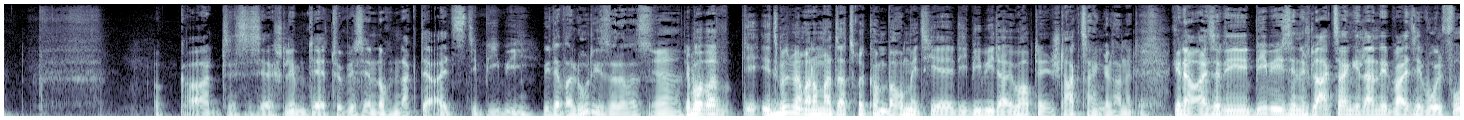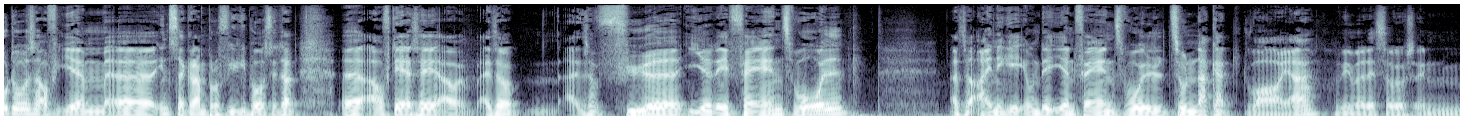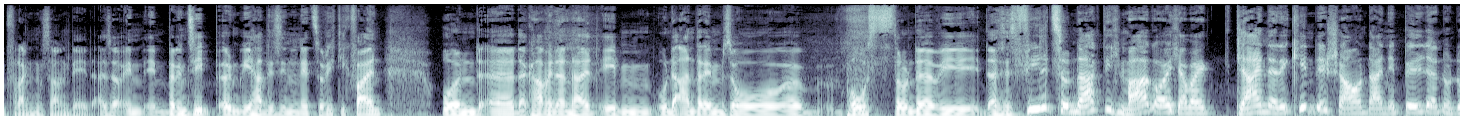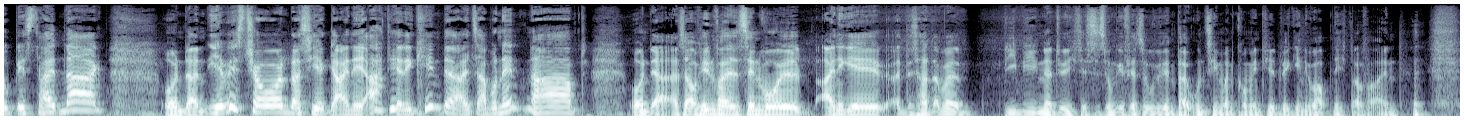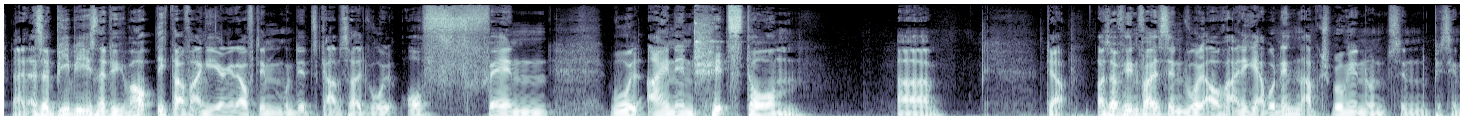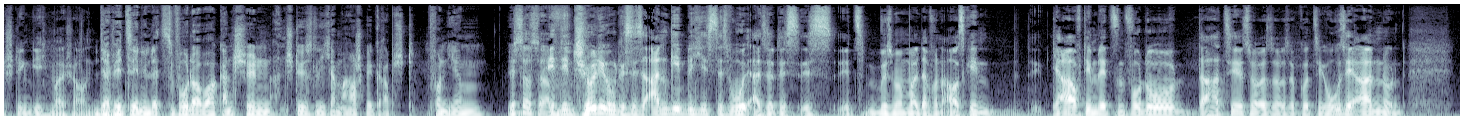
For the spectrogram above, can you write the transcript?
Oh Gott, das ist ja schlimm. Der Typ ist ja noch nackter als die Bibi. Wie der Valudis oder was? Ja. Ja, aber, aber jetzt müssen wir aber nochmal da zurückkommen, warum jetzt hier die Bibi da überhaupt in den Schlagzeilen gelandet ist. Genau, also die Bibi ist in den Schlagzeilen gelandet, weil sie wohl Fotos auf ihrem äh, Instagram-Profil gepostet hat, äh, auf der sie, äh, also, also für ihre Fans wohl, also einige unter ihren Fans wohl zu nackert war, ja, wie man das so in Franken sagen tät. Also in, im Prinzip irgendwie hat es ihnen nicht so richtig gefallen. Und äh, da kamen dann halt eben unter anderem so äh, Posts drunter wie, das ist viel zu nackt, ich mag euch, aber kleinere Kinder schauen deine Bildern und du bist halb nackt. Und dann, ihr wisst schon, dass ihr kleine achtjährige Kinder als Abonnenten habt. Und ja, also auf jeden Fall sind wohl einige, das hat aber Bibi natürlich, das ist ungefähr so, wie wenn bei uns jemand kommentiert, wir gehen überhaupt nicht drauf ein. Nein, also Bibi ist natürlich überhaupt nicht drauf eingegangen auf dem und jetzt gab es halt wohl offen wohl einen Shitstorm. Äh, ja, also auf jeden Fall sind wohl auch einige Abonnenten abgesprungen und sind ein bisschen stinkig. Mal schauen. Da wird sie in dem letzten Foto aber ganz schön anstößlich am Arsch gegrapscht von ihrem. Ist das? Äh, Entschuldigung, das ist angeblich ist das wohl, also das ist, jetzt müssen wir mal davon ausgehen, klar, auf dem letzten Foto, da hat sie so, so, so kurze Hose an und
